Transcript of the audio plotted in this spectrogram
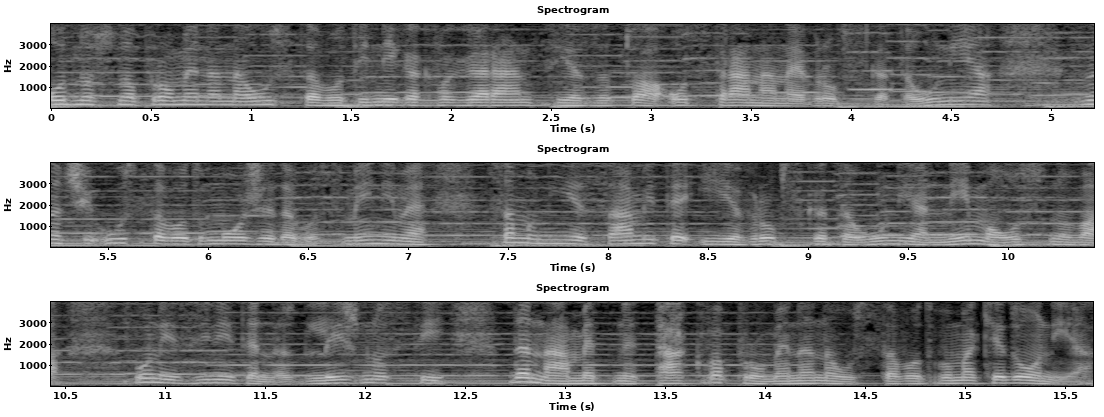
односно промена на уставот и некаква гаранција за тоа од страна на Европската Унија, значи уставот може да го смениме, само ние самите и Европската Унија нема основа во незините надлежности да наметне таква промена на уставот во Македонија.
